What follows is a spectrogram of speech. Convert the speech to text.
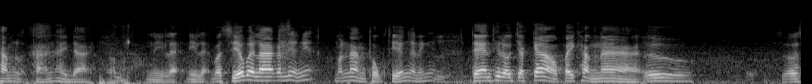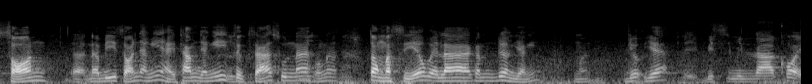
ทำหลักฐานให้ได้ นี่แหละนี่แหละมาเสียเวลากันเรื่องเนี้ยมานั่งถกเถียงกันอย่างเงี้ยอืมแทนที่เราจะก้าวไปข้างหน้า เออสอนเอ่อนบีสอนอย่างนี้ให้ทำอย่างนี้ศึกษาสุนนะของนั้นต้องมาเสียเวลากันเรื่องอย่างนี้มันเยอะแยะไอ้บิสมิลลาห์ค่อย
